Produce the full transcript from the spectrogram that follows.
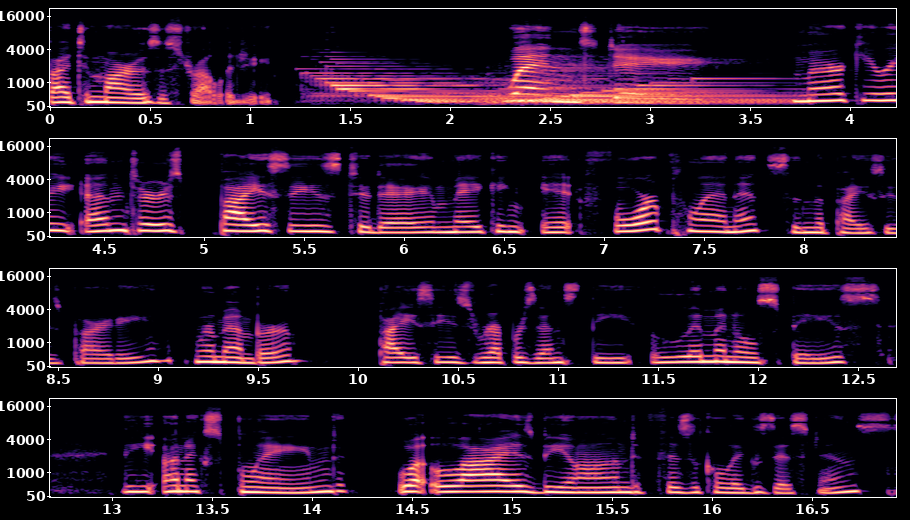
by tomorrow's astrology. Wednesday. Mercury enters Pisces today, making it four planets in the Pisces party. Remember, Pisces represents the liminal space, the unexplained, what lies beyond physical existence,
